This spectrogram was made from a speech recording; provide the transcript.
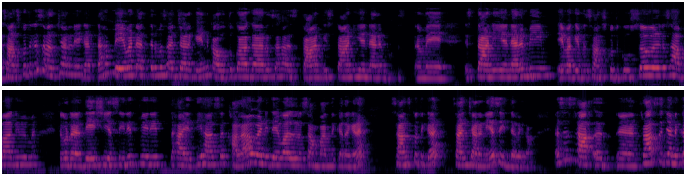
සංස්කෘතික සංචාරණය ගත්තහම මේවට ඇත්තටම සංචාරකයන් කෞතුකාගාර සහ ස්ථාන ස්ථානීය මේ ස්ථානීය නැරඹීම් ඒ වගේම සංස්කෘතික උත්සව වලට සහභාගී වීම එතකොට දේශීය සිරිත් විරිත් හා ඉතිහාස කලාව වැනි දේවල් සම්බන්ධ කරගෙන සංස්කෘතික සංචාරණය සිද්ධ වෙනවා. එතකොට ත්‍රාසජනක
